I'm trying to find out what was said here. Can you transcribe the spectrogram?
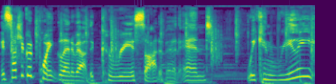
It's such a good point, Glen, about the career side of it. And we can really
